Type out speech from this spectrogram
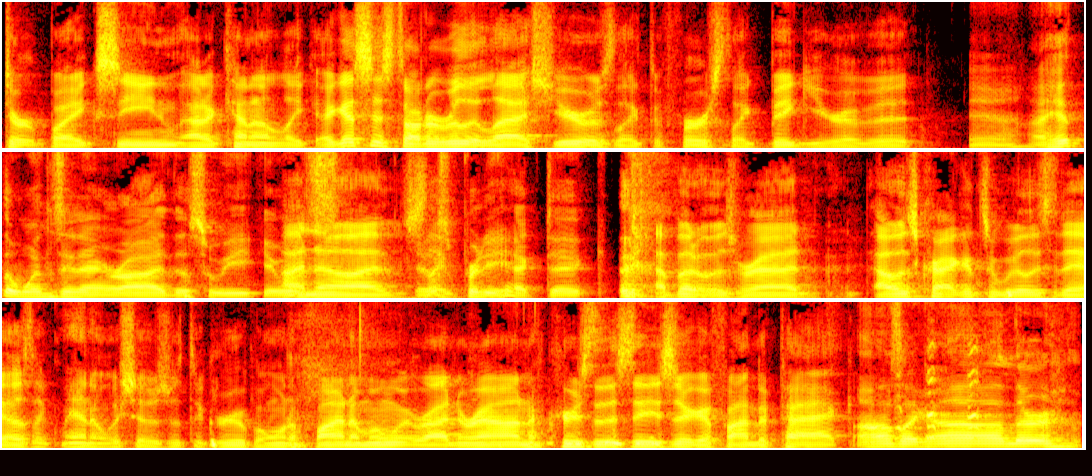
dirt bike scene out of kind of like I guess it started really last year it was like the first like big year of it. Yeah, I hit the Wednesday night ride this week. It was, I know I was it was pretty hectic. I bet it was rad. I was cracking some wheelies today. I was like, man, I wish I was with the group. I want to find them. I went riding around, cruising the city so I could find a pack. I was like, uh, they're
